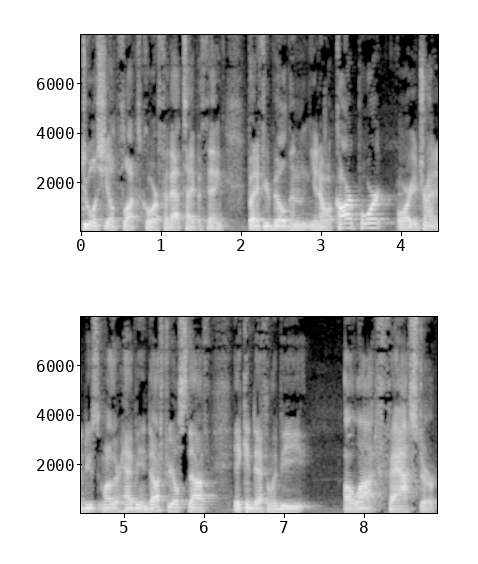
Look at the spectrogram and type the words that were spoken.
dual shield flux core for that type of thing. But if you're building, you know, a carport or you're trying to do some other heavy industrial stuff, it can definitely be a lot faster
